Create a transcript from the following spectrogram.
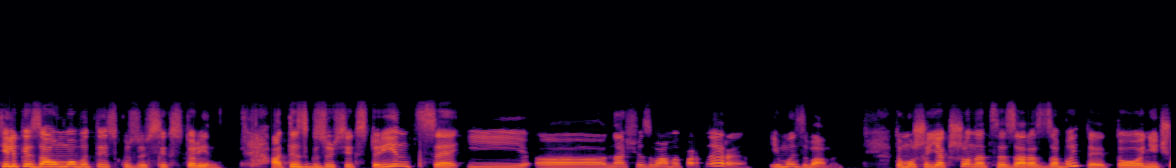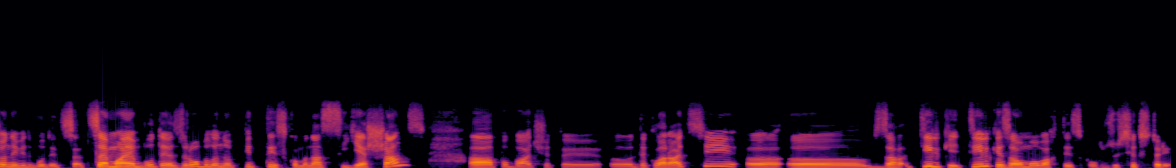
Тільки за умови тиску з усіх сторін. А тиск з усіх сторін це і а, наші з вами партнери, і ми з вами. Тому що якщо на це зараз забити, то нічого не відбудеться. Це має бути зроблено під тиском. У нас є шанс побачити е, декларації е, е, тільки, тільки за умовах тиску з усіх сторін.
